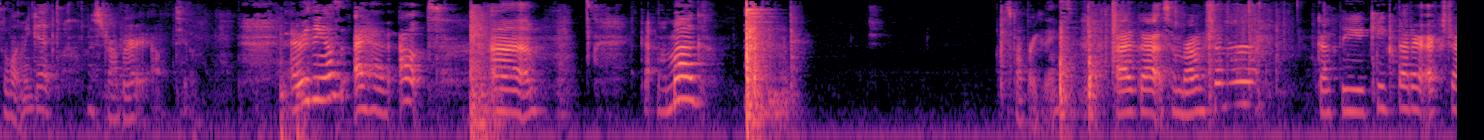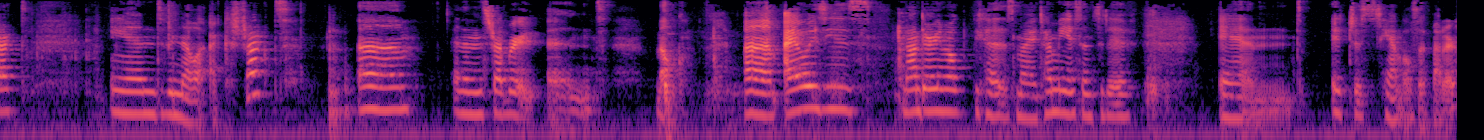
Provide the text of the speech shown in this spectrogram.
so let me get my strawberry out too. Everything else I have out. Um, got my mug. Let's not break things. I've got some brown sugar, got the cake batter extract and vanilla extract, um, and then the strawberry and milk. Um, I always use non-dairy milk because my tummy is sensitive and it just handles it better.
